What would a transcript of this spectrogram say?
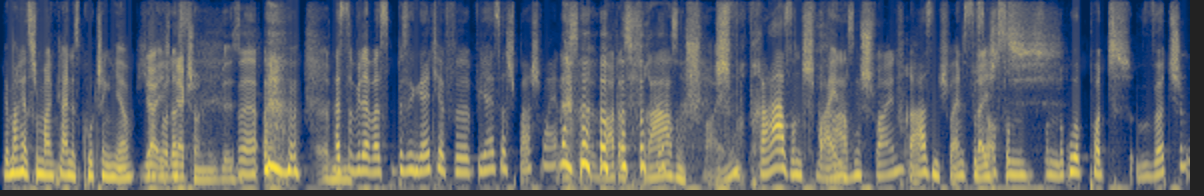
wir machen jetzt schon mal ein kleines Coaching hier. Ja, ich hoffe, merke schon. Das- ähm, Hast du wieder was, bisschen Geld hier für, wie heißt das, Sparschwein? das war das Phrasenschwein. Phrasenschwein. Phrasenschwein. Phrasenschwein. Ist das Vielleicht- auch so ein, so ein Ruhrpott-Wörtchen?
